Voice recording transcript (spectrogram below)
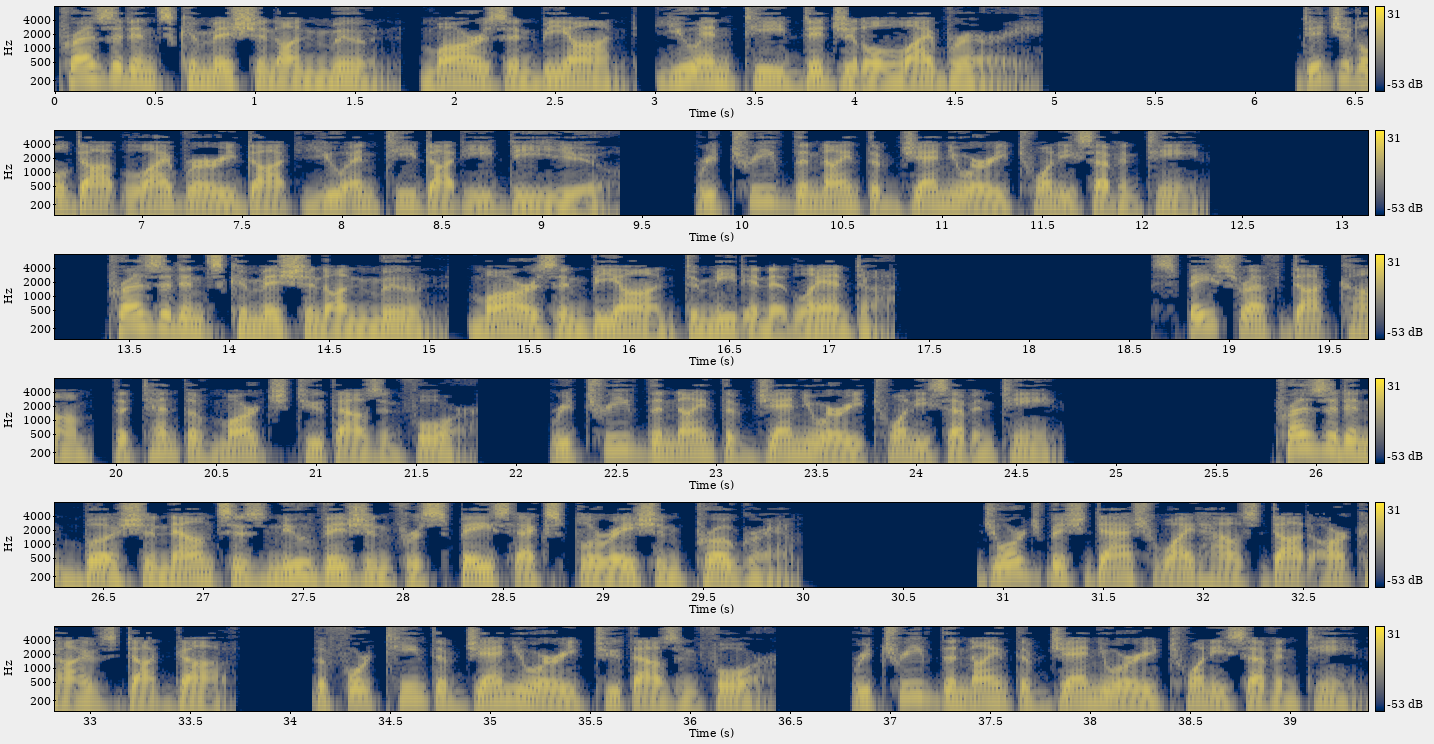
President's Commission on Moon, Mars and Beyond, UNT Digital Library digital.library.unt.edu. Retrieved 9 January 2017. President's Commission on Moon, Mars and Beyond to meet in Atlanta. Spaceref.com, 10 March 2004. Retrieved 9 January 2017. President Bush announces new vision for space exploration program. georgebush-whitehouse.archives.gov the 14th of January 2004. Retrieved the 9th of January 2017.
